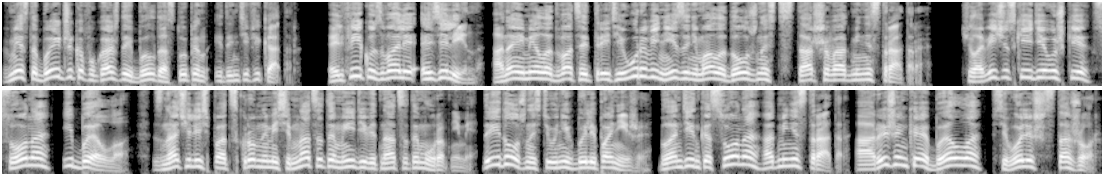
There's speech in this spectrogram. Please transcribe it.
Вместо бейджиков у каждой был доступен идентификатор. Эльфийку звали Эзелин. Она имела 23 уровень и занимала должность старшего администратора. Человеческие девушки Сона и Белло значились под скромными 17 и 19 уровнями, да и должности у них были пониже. Блондинка Сона — администратор, а рыженькая Белла — всего лишь стажер.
